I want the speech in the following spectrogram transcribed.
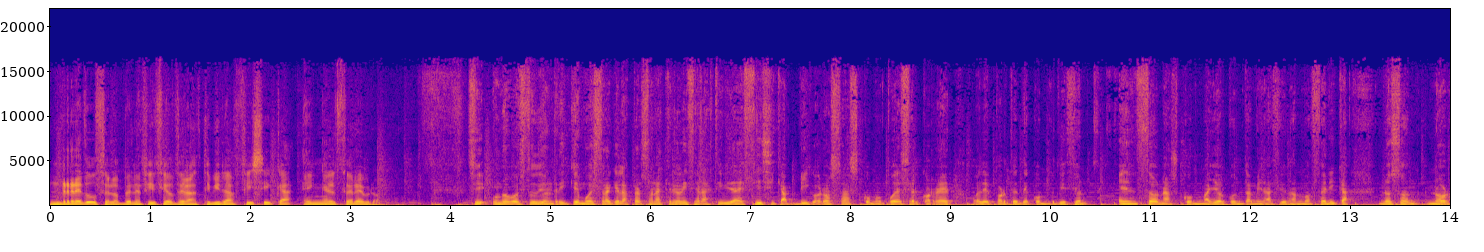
reduce los beneficios de la actividad física en el cerebro. Sí, un nuevo estudio, Enrique, muestra que las personas que realizan actividades físicas vigorosas, como puede ser correr o deportes de competición, en zonas con mayor contaminación atmosférica, no, son, no,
